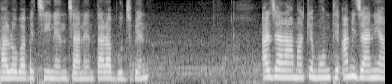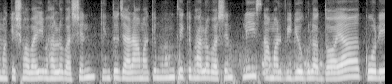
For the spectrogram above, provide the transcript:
ভালোভাবে চিনেন, জানেন, তারা বুঝবেন। আর যারা আমাকে মন থেকে আমি জানি আমাকে সবাই ভালোবাসেন, কিন্তু যারা আমাকে মন থেকে ভালোবাসেন, প্লিজ আমার ভিডিওগুলো দয়া করে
